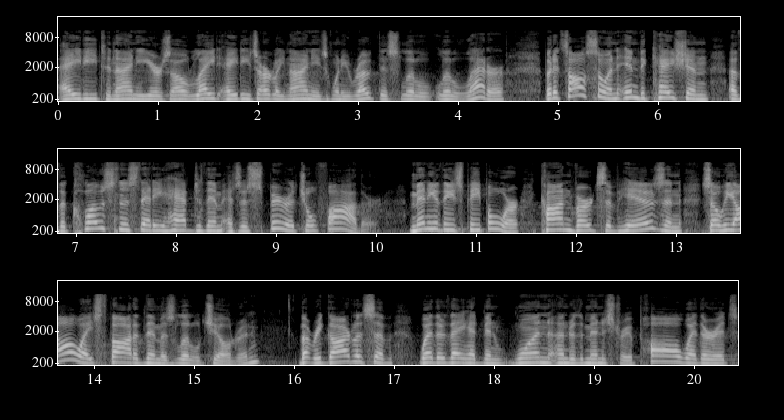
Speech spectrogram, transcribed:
80 to 90 years old, late 80s, early 90s when he wrote this little, little letter. But it's also an indication of the closeness that he had to them as a spiritual father. Many of these people were converts of his, and so he always thought of them as little children. But regardless of whether they had been one under the ministry of Paul, whether it's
